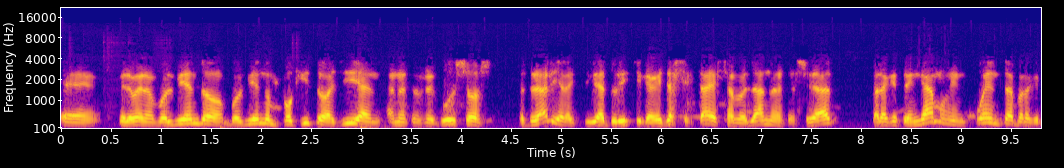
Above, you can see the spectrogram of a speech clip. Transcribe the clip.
Eh, pero bueno, volviendo volviendo un poquito allí a, nuestros recursos naturales y a la actividad turística que ya se está desarrollando en nuestra ciudad, para que tengamos en cuenta, para que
